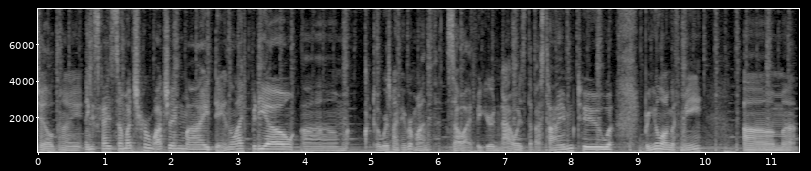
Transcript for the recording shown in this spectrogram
chill tonight. Thanks guys so much for watching my day in the life video. Um, October is my favorite month, so I figured now is the best time to bring you along with me. Um,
